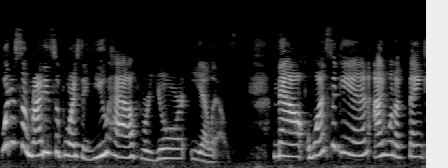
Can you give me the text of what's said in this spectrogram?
What are some writing supports that you have for your ELLs? Now, once again, I want to thank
